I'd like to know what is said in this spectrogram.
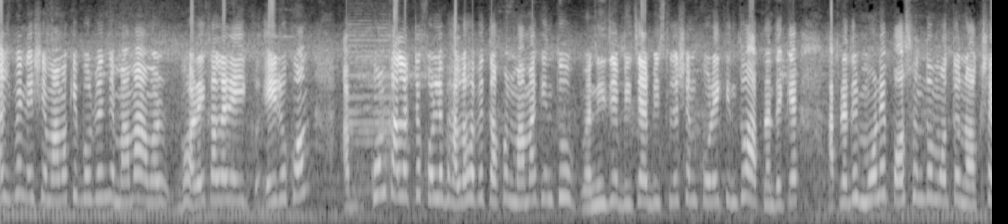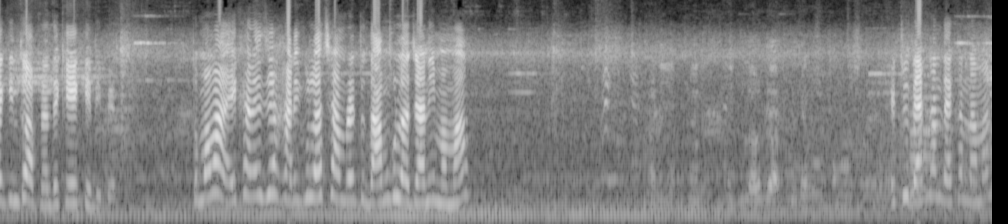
আসবেন এসে মামাকে বলবেন যে মামা আমার ঘরের কালার এই এইরকম। কোন কালারটা করলে ভালো হবে? তখন মামা কিন্তু নিজে বিচার বিশ্লেষণ করে কিন্তু আপনাদেরকে আপনাদের মনে পছন্দ মতো নকশা কিন্তু আপনাদেরকে এঁকে দিবে। তো মামা এখানে যে হাঁড়িগুলো আছে আমরা একটু দামগুলো জানি মামা। একটু দেখান দেখান নামান।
